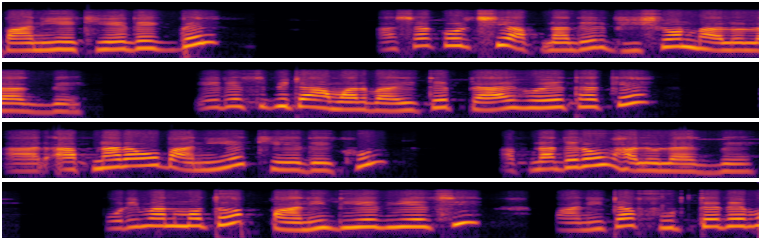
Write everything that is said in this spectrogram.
বানিয়ে খেয়ে দেখবেন। আশা করছি আপনাদের ভীষণ ভালো লাগবে। এই রেসিপিটা আমার বাড়িতে প্রায় হয়ে থাকে। আর আপনারাও বানিয়ে খেয়ে দেখুন। আপনাদেরও ভালো লাগবে। পরিমাণ মতো পানি দিয়ে দিয়েছি। পানিটা ফুটতে দেব।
